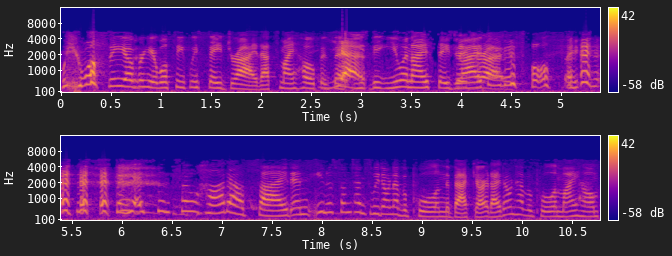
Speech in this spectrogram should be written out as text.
we will see over here. We'll see if we stay dry. That's my hope is Yes. that, you, you and I stay, Stay dry, dry. through this whole thing. but yeah, it's been so hot outside, and you know sometimes we don't have a pool in the backyard. I don't have a pool in my home.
